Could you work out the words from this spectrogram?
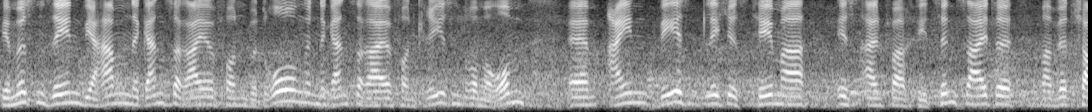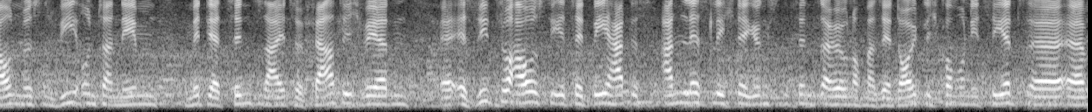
Wir müssen sehen, wir haben eine ganze Reihe von Bedrohungen, eine ganze Reihe von Krisen drumherum. Ähm, ein wesentliches Thema ist einfach die Zinsseite. Man wird schauen müssen, wie Unternehmen mit der Zinsseite fertig werden. Äh, es sieht so aus, die EZB hat es anlässlich der jüngsten Zinserhöhung noch mal sehr deutlich kommuniziert. Äh, ähm,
